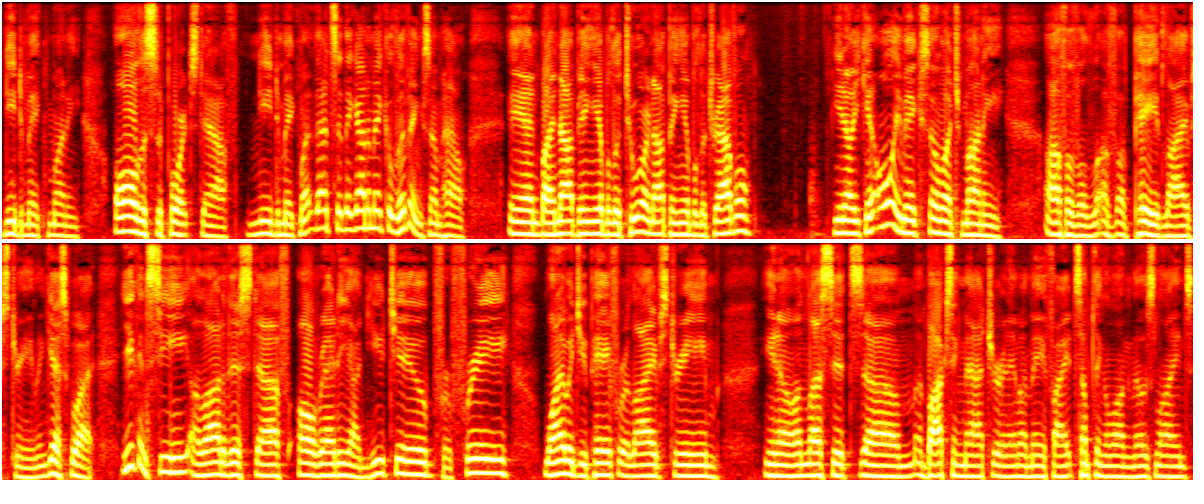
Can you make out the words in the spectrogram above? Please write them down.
need to make money. All the support staff need to make money. That's it. They got to make a living somehow. And by not being able to tour not being able to travel you know you can only make so much money off of a, of a paid live stream. And guess what? You can see a lot of this stuff already on youtube for free. Why would you pay for a live stream you know, unless it's um, a boxing match or an MMA fight, something along those lines.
